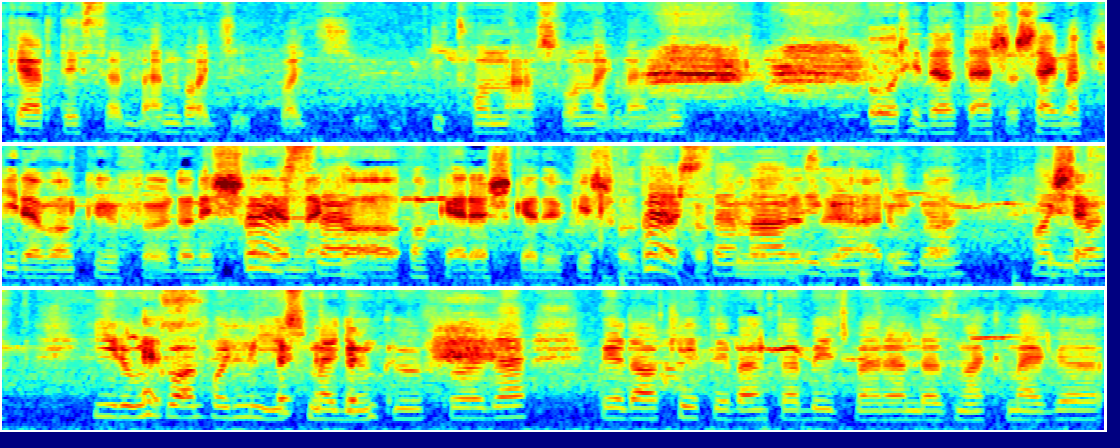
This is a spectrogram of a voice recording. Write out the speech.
kertészetben vagy, vagy itthon máshol megvenni. Orhidea társaságnak híre van külföldön is, ha jönnek a, a kereskedők és hozzák Persze, a különböző már, igen, árukat. igen. Annyira ez, hírunk ez... van, hogy mi is megyünk külföldre. Például két évente Bécsben rendeznek meg,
